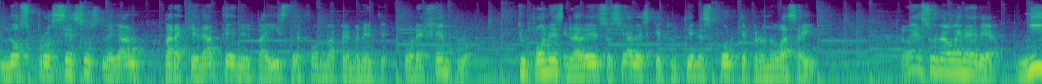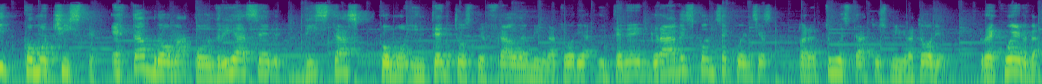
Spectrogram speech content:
los procesos legales para quedarte en el país de forma permanente. Por ejemplo, tú pones en las redes sociales que tú tienes corte pero no vas a ir no es una buena idea, ni como chiste. Esta broma podría ser vistas como intentos de fraude migratoria y tener graves consecuencias para tu estatus migratorio. Recuerda,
